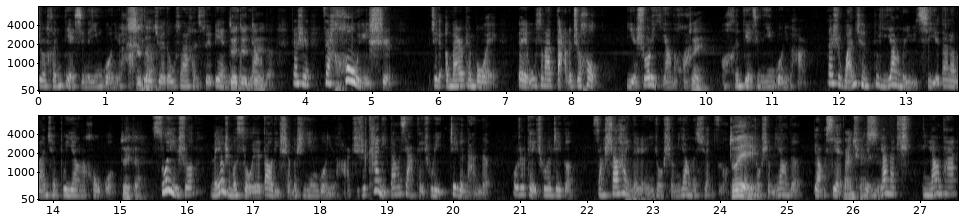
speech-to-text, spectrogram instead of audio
就是很典型的英国女孩，就是觉得乌苏拉很随便的怎么样的。但是在后一世，这个 American boy 被乌苏拉打了之后，也说了一样的话。对，哦，很典型的英国女孩，但是完全不一样的语气，也带来完全不一样的后果。对的。所以说，没有什么所谓的到底什么是英国女孩，只是看你当下给出了这个男的，或者给出了这个想伤害你的人一种什么样的选择，对，一种什么样的表现，完全是你让他吃，你让他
